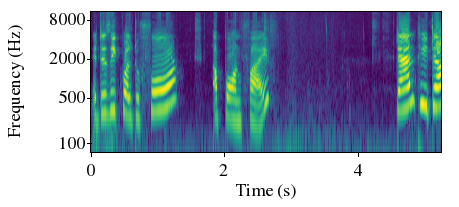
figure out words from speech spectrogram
it is equal to 4 upon 5 tan theta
